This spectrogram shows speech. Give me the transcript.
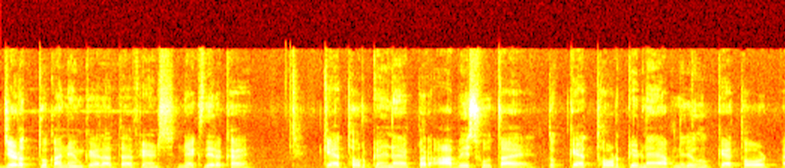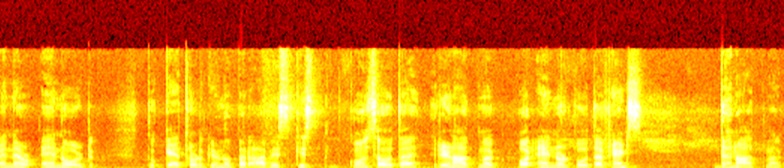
जड़त्व का नियम कहलाता है फ्रेंड्स। नेक्स्ट दे रखा है, कैथोड किरणें पर आवेश होता है। तो कैथोड किरणें, आपने देखो, कैथोड एनोड। तो कैथोड किरणों पर आवेश किस, कौन सा होता है? ऋणात्मक और एनोड पर होता है फ्रेंड्स, धनात्मक।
